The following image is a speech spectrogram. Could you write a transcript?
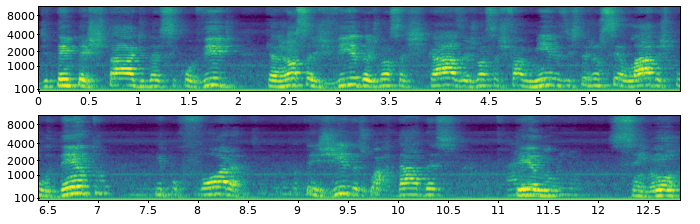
de tempestade, desse Covid, que as nossas vidas, nossas casas, nossas famílias estejam seladas por dentro e por fora, protegidas, guardadas pelo Senhor.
